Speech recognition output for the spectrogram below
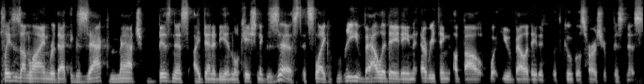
places online where that exact match business identity and location exists, it's like revalidating everything about what you validated with Google as far as your business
